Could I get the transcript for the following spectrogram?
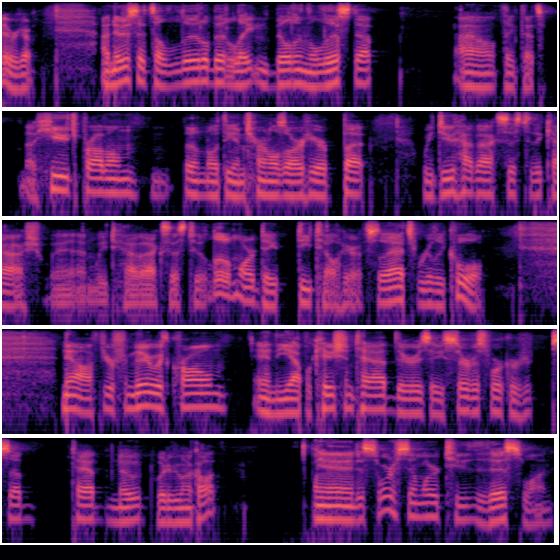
There we go. I notice it's a little bit late in building the list up. I don't think that's a huge problem. I don't know what the internals are here, but we do have access to the cache and we have access to a little more de detail here. So that's really cool. Now, if you're familiar with Chrome and the application tab, there is a service worker sub tab, node, whatever you want to call it. And it's sort of similar to this one.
